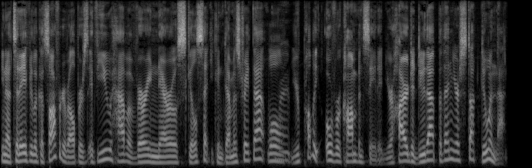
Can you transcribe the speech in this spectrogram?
you know, today if you look at software developers, if you have a very narrow skill set, you can demonstrate that. Well, right. you're probably overcompensated. You're hired to do that, but then you're stuck doing that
